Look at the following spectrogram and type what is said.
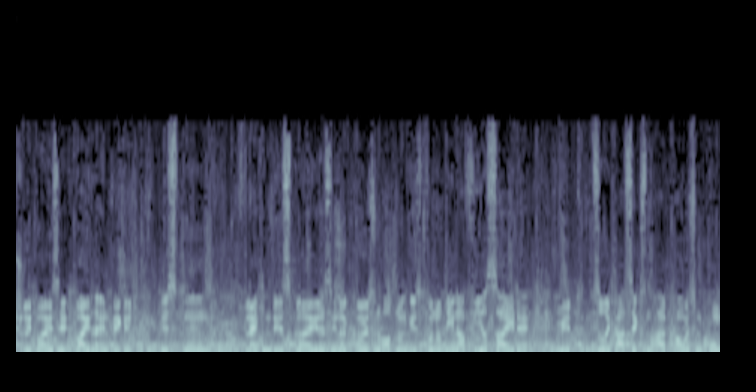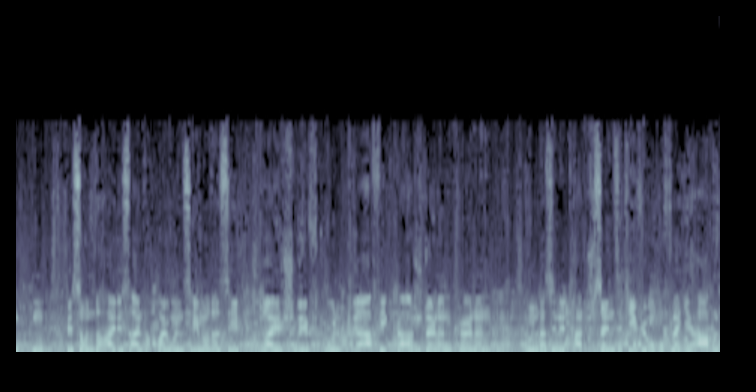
schrittweise weiterentwickelt. Ist ein Flächendisplay, das in der Größenordnung ist von der DIN A4-Seite mit ca. 6.500 Punkten. Besonderheit ist einfach bei uns immer, dass Sie Brailleschrift und Grafik darstellen können und dass Sie eine touch-sensitive Oberfläche haben.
